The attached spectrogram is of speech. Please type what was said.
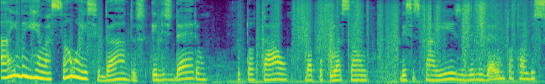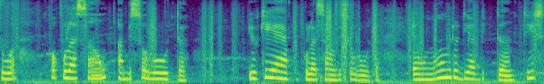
Ainda em relação a esses dados, eles deram o total da população desses países, eles deram o total de sua população absoluta. E o que é a população absoluta? É o número de habitantes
